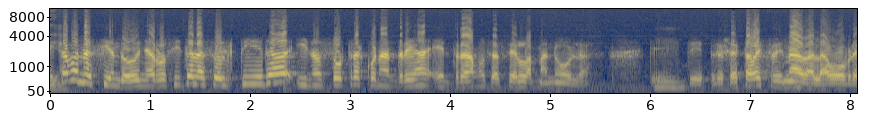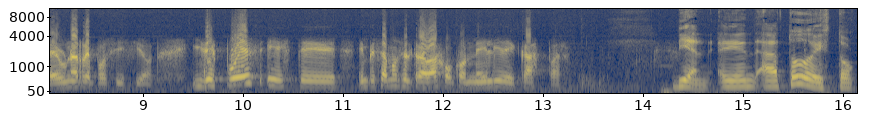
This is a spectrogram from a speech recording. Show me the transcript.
Estaban haciendo Doña Rosita la soltera y nosotras con Andrea entramos a hacer las manolas. Mm. Este, pero ya estaba estrenada la obra, era una reposición. Y después este, empezamos el trabajo con Nelly de Caspar. Bien, a todo esto,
